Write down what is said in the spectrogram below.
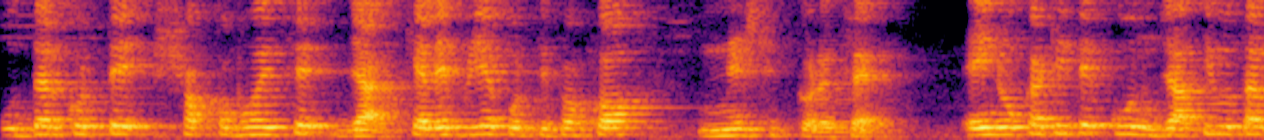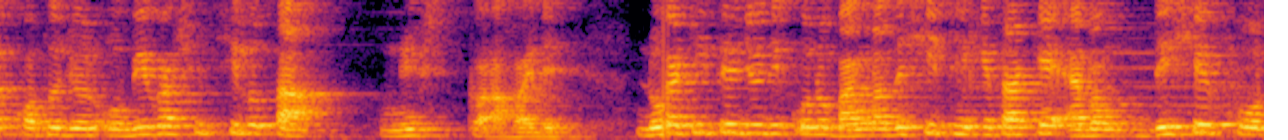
উদ্ধার করতে সক্ষম হয়েছে যা ক্যালেব্রিয়া কর্তৃপক্ষ নিশ্চিত করেছে। এই নৌকাটিতে কোন জাতীয়তার কতজন অভিবাসী ছিল তা নিশ্চিত করা হয়নি। নৌকাটিতে যদি কোনো বাংলাদেশি থেকে থাকে এবং দেশে ফোন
